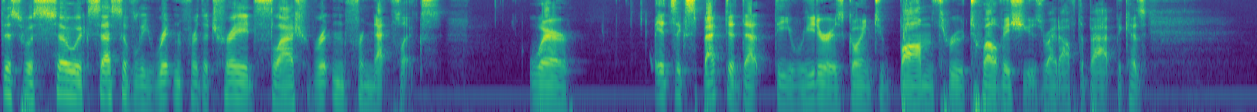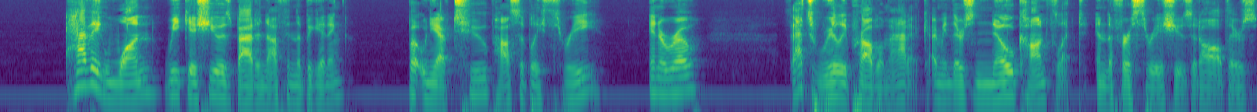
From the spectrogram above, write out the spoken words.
this was so excessively written for the trade slash written for Netflix, where it's expected that the reader is going to bomb through 12 issues right off the bat because having one weak issue is bad enough in the beginning. But when you have two, possibly three in a row, that's really problematic. I mean, there's no conflict in the first three issues at all. There's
